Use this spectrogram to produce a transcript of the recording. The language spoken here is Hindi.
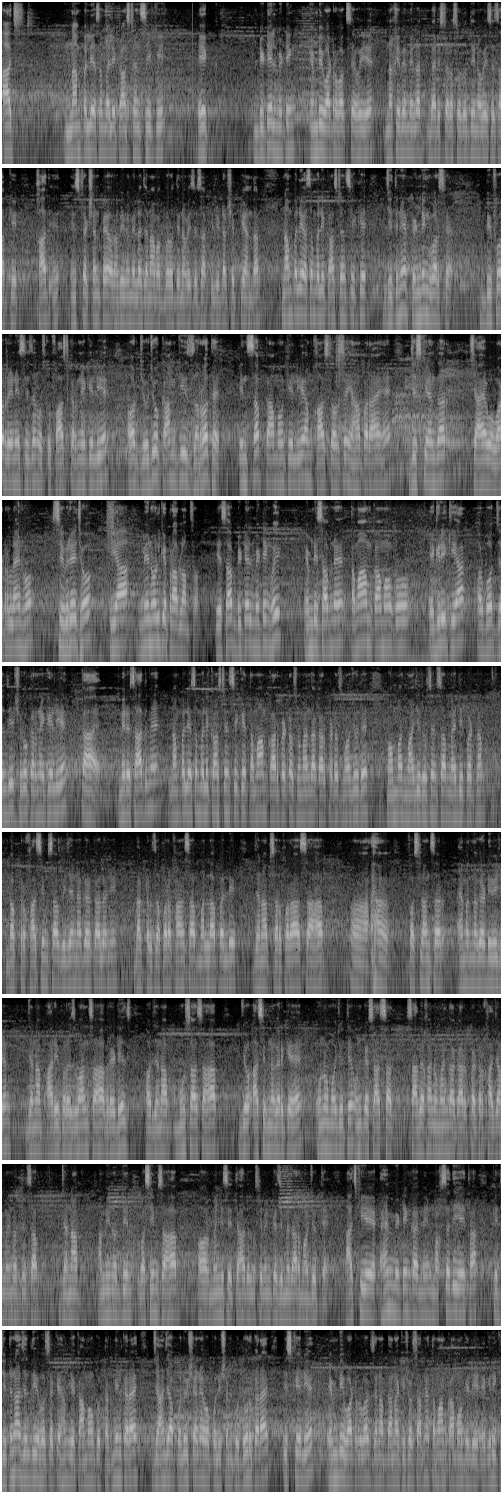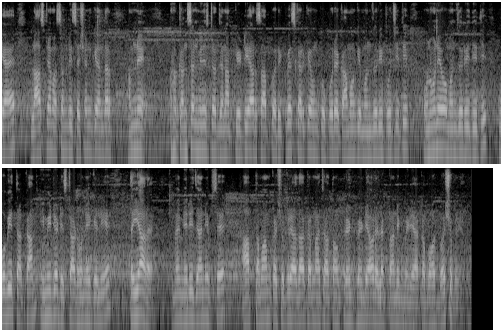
आज नामपल्ली असम्बली कॉन्स्टेंसी की एक detail meeting MD water work से हुई है। नकीब मिलत बैरिस्टर असदुद्दीन अवैसी साहब की खाद इंस्ट्रक्शन पे और हबीब मिलत जनाब अकबरुद्दीन अवैसी साहब की लीडरशिप के अंदर नामपल्ली असम्बली कॉन्स्टेंसी के जितने पेंडिंग वर्क्स है बिफोर रेनी सीज़न उसको फास्ट करने के लिए और जो जो काम की ज़रूरत है, इन सब कामों के लिए हम ख़ास तौर से यहाँ पर आए हैं, जिसके अंदर चाहे वो वाटर लाइन हो सीवरेज हो या मेन होल के प्रॉब्लम्स हो। ये सब डिटेल मीटिंग हुई। एमडी साहब ने तमाम कामों को एग्री किया और बहुत जल्दी शुरू करने के लिए कहा है। मेरे साथ में नामपल्ली असम्बली कॉन्स्टिटेंसी के तमाम कारपोरेटर्स नुमाइंदा कारपोरेटर्स मौजूद है। मोहम्मद माजिद हुसैन साहब मेहदीपट्टनम डॉक्टर ख़ासिम साहब, विजयनगर कॉलोनी डॉक्टर ज़फ़र ख़ान साहब, मल्लापल्ली, जनाब सरफराज साहब फसलान लांसर अहमदनगर डिवीज़न, जनाब आरिफ रजवान साहब, रेड हिल्स और जनाब मूसा साहब, जो आसिफ नगर के हैं उन्होंने मौजूद थे। उनके साथ साथ सबका नुमाइंदा कारपोरेटर ख्वाजा मीनुद्दीन साहब, जनाब अमीनुद्दीन वसीम साहब और मजलिस इतिहादमसलिमिन के ज़िम्मेदार मौजूद थे। आज की ये अहम मीटिंग का मेन मकसद ही यही था कि जितना जल्दी हो सके हम ये कामों को तकमील कराएँ, जहाँ जहाँ पोल्यूशन है, वो पोल्यूशन को दूर कराएँ। इसके लिए एमडी वाटर वर्क जनाब दाना किशोर साहब ने तमाम कामों के लिए एग्री किया है। लास्ट टाइम असम्बली सेशन के अंदर हमने कंसर्न मिनिस्टर जनाब के टी आर साहब को रिक्वेस्ट करके उनको पूरे कामों की मंजूरी पूछी थी। उन्होंने वो मंजूरी दी थी। वो भी काम इमीडिएट स्टार्ट होने के लिए तैयार है। मैं मेरी जानब से आप तमाम का शुक्रिया अदा करना चाहता हूँ, प्रिंट मीडिया और इलेक्ट्रॉनिक मीडिया का बहुत बहुत शुक्रिया।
